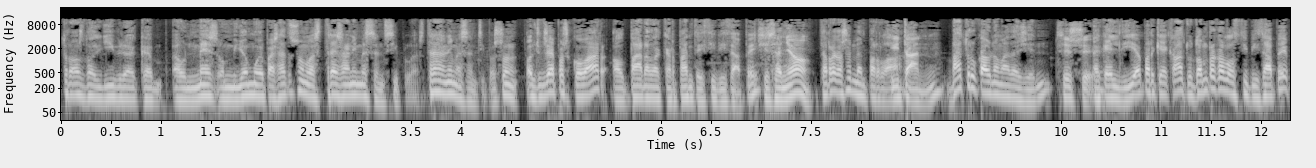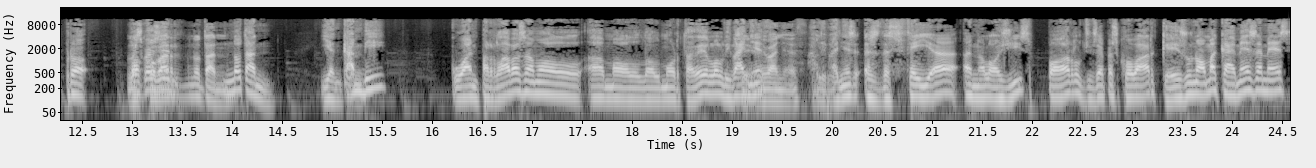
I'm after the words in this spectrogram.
tros del llibre que on més on millor m'ho he passat són les tres ànimes sensibles. Tres ànimes sensibles. Són el Josep Escobar, el pare de Carpanta i Zipizape. Sí, senyor. Te'n recordes en vam parlar? I tant. Va trucar una mà de gent Sí, sí. aquell dia, perquè, clar, tothom recorda el Zipizape, però... L'Escobar gent- no tant. No tant. I, en canvi, quan parlaves amb el, amb el del Mortadelo, l'Ibáñez, Sí, l'Ibáñez. es desfeia en elogis per el Josep Escobar, que és un home que, a més a més,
